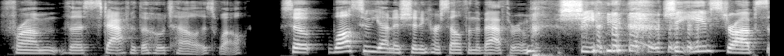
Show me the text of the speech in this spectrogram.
from the staff at the hotel as well. So while Soo Yun is shitting herself in the bathroom, she she eavesdrops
